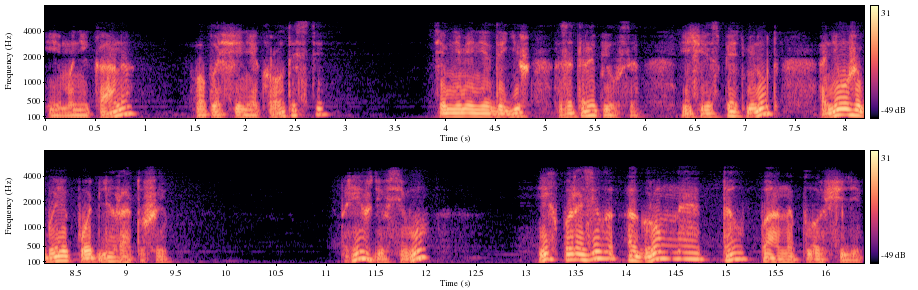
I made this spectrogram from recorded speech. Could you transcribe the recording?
и Манекана — воплощение кротости». Тем не менее Дегиш заторопился, и через пять минут они уже были подле ратуши. Прежде всего, их поразила огромная толпа на площади.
